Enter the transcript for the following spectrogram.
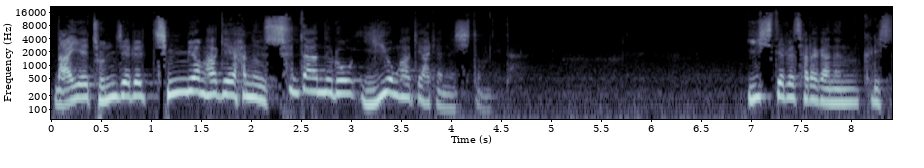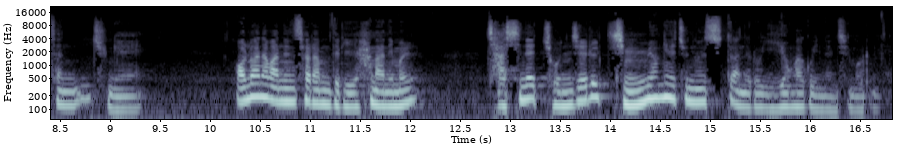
나의 존재를 증명하게 하는 수단으로 이용하게 하려는 시도입니다. 이 시대를 살아가는 크리스찬 중에 얼마나 많은 사람들이 하나님을 자신의 존재를 증명해주는 수단으로 이용하고 있는지 모릅니다.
